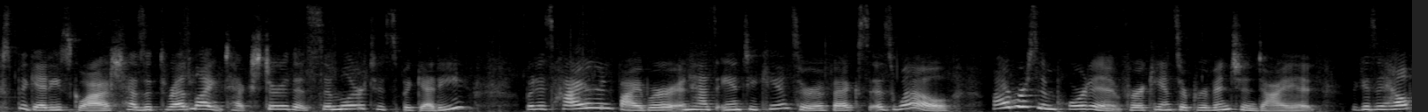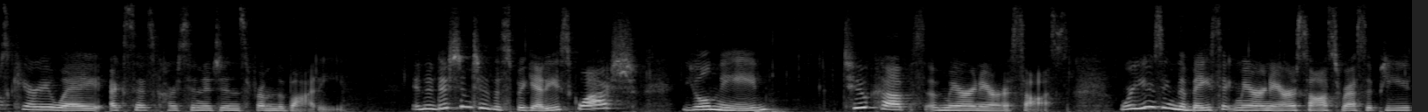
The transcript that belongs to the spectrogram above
spaghetti squash has a thread-like texture that's similar to spaghetti, but is higher in fiber and has anti-cancer effects as well. Fiber is important for a cancer prevention diet because it helps carry away excess carcinogens from the body. In addition to the spaghetti squash, you'll need two cups of marinara sauce. We're using the basic marinara sauce recipe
